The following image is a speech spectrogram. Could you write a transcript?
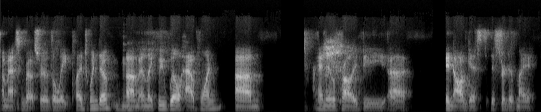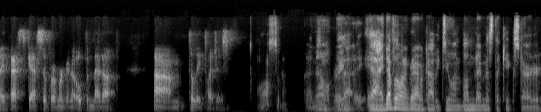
I'm asking about sort of the late pledge window, mm-hmm. um, and like we will have one, um, and it'll probably be uh, in August is sort of my my best guess of when we're going to open that up um, to late pledges. Awesome. I know. yeah, I definitely want to grab a copy too. I'm bummed I missed the Kickstarter.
